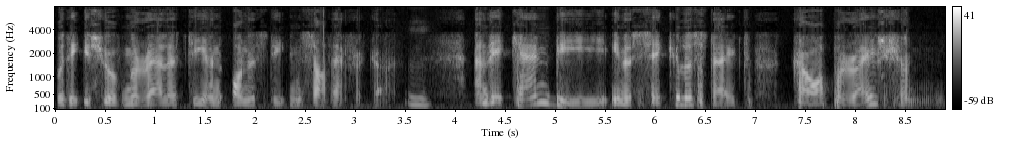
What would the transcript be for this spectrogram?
with the issue of morality and honesty in South Africa. Mm. And there can be, in a secular state, cooperation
